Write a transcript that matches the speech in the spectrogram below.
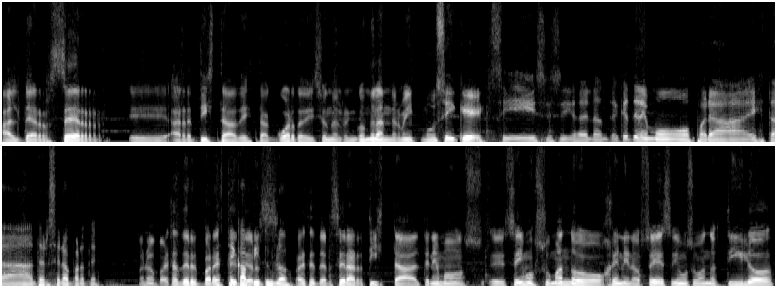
al tercer eh, artista de esta cuarta edición del Rincón del Anderme. Musique. Sí, sí, sí, adelante. ¿Qué tenemos para esta tercera parte? Bueno, para, esta ter- para, este Este capítulo. para este tercer artista tenemos, eh, seguimos sumando géneros, ¿eh? seguimos sumando estilos.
